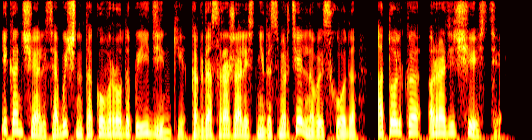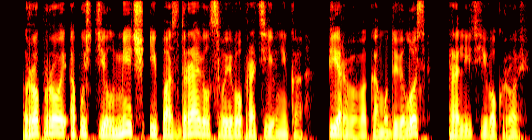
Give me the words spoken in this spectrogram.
и кончались обычно такого рода поединки, когда сражались не до смертельного исхода, а только ради чести. Роб Рой опустил меч и поздравил своего противника, первого, кому довелось пролить его кровь.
